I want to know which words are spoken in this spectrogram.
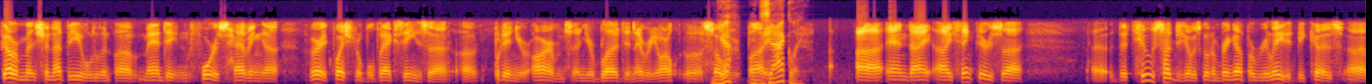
government should not be able to uh, mandate and force having uh, very questionable vaccines uh, uh, put in your arms and your blood and every uh, cell yeah, of your body. exactly. Uh, and I, I think there's uh, uh, the two subjects I was going to bring up are related because uh,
